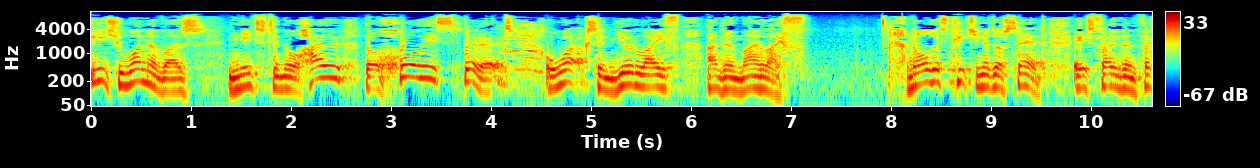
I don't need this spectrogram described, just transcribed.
each one of us needs to know. How the Holy Spirit works in your life and in my life. And all this teaching, as I've said, is found in 1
